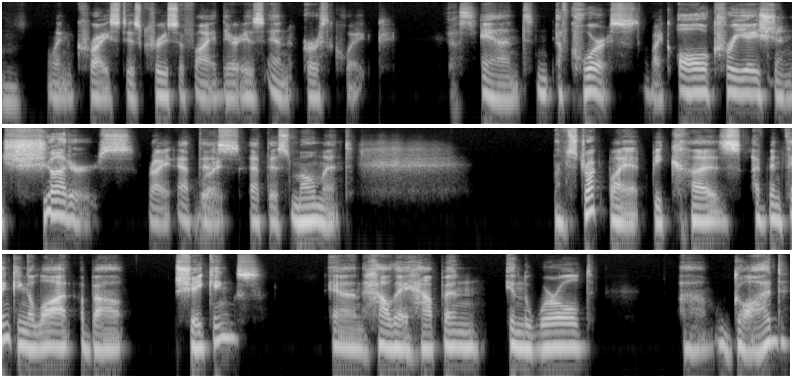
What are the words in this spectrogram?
Mm. When Christ is crucified, there is an earthquake. Yes. And of course, like all creation shudders, right, at this right. at this moment. I'm struck by it because I've been thinking a lot about shakings and how they happen in the world. Um, God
